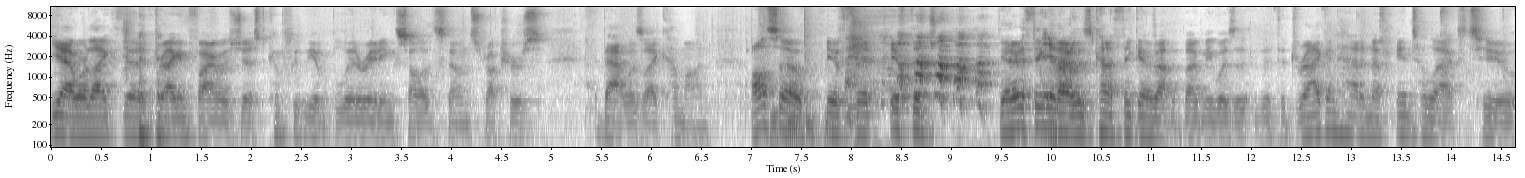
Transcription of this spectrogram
Yeah, where like the dragon fire was just completely obliterating solid stone structures. That was like, come on. Also, if the if the the other thing that I was kind of thinking about that bugged me was that the dragon had enough intellect to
